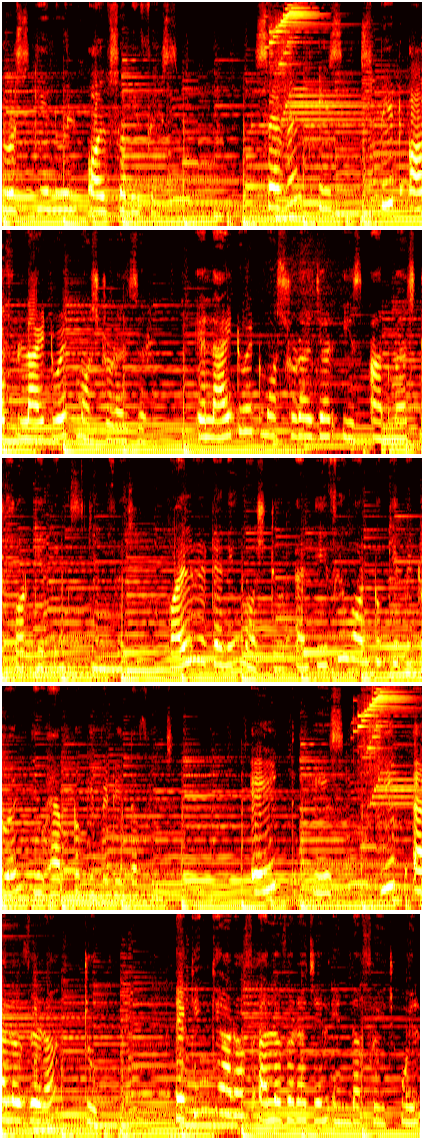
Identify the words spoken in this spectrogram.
your skin will also be fresh. Seventh is speed of lightweight moisturizer. A lightweight moisturizer is unmatched for keeping skin fresh while retaining moisture and if you want to keep it well, you have to keep it in the fridge. Eighth is keep aloe vera too. Taking care of aloe vera gel in the fridge will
